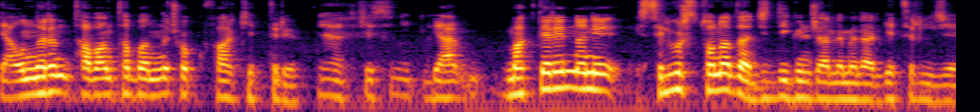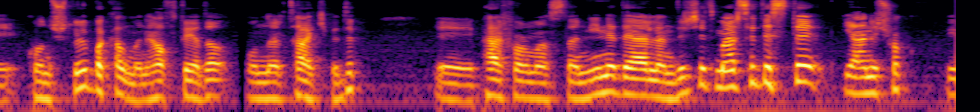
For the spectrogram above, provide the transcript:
Ya onların tavan tabanını çok fark ettiriyor. Evet kesinlikle. Ya McLaren'in hani Silverstone'a da ciddi güncellemeler getirileceği konuşuluyor. Bakalım hani haftaya da onları takip edip e, performanslarını yine değerlendireceğiz. Mercedes'te yani çok e,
